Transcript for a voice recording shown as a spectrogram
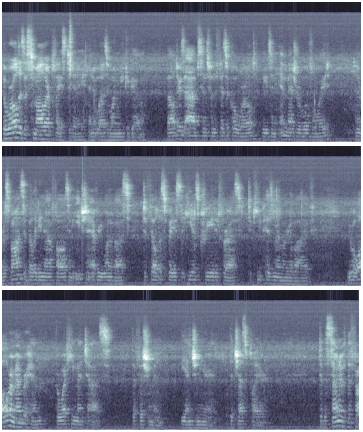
The world is a smaller place today than it was one week ago. Valdur's absence from the physical world leaves an immeasurable void, and the responsibility now falls on each and every one of us to fill the space that he has created for us to keep his memory alive. We will all remember him for what he meant to us the fisherman, the engineer, the chess player. To the son of the,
